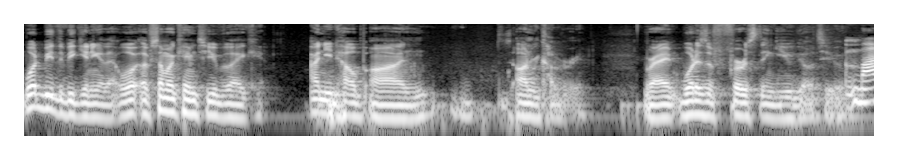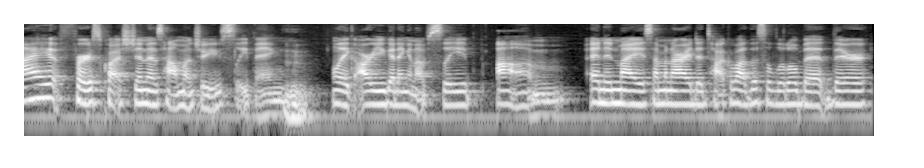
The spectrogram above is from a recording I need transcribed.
what would be the beginning of that? What, if someone came to you like, I need help on on recovery right? What is the first thing you go to? My first question is how much are you sleeping? Mm-hmm. Like, are you getting enough sleep? Um, and in my seminar, I did talk about this a little bit. There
